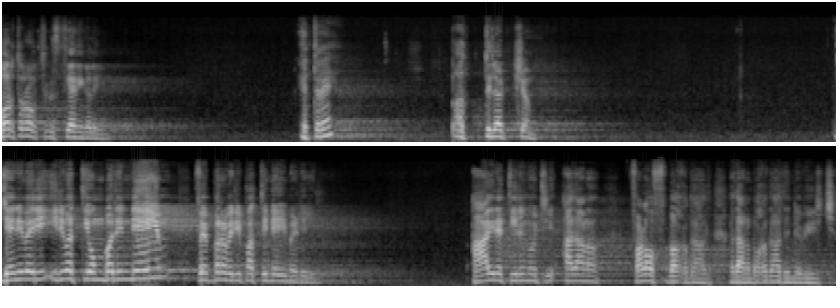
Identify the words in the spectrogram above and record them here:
ഓർത്തഡോക്സ് ക്രിസ്ത്യാനികളെയും. എത്ര? പത്ത് ലക്ഷം. ജനുവരി ഇരുപത്തി ഒമ്പതിന്റെയും ഫെബ്രുവരി പത്തിന്റെയും ഇടയിൽ. ആയിരത്തി ഇരുന്നൂറ്റി അതാണ് ഫൾ ഓഫ് ബഗ്ദാദ് അതാണ് ബഗ്ദാദിന്റെ വീഴ്ച.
